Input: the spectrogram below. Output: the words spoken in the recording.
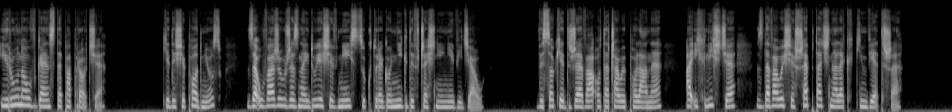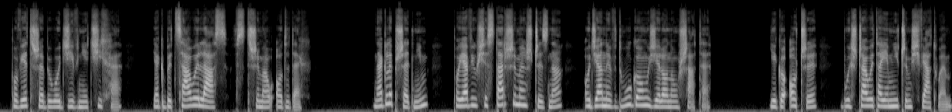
i runął w gęste paprocie. Kiedy się podniósł, zauważył, że znajduje się w miejscu, którego nigdy wcześniej nie widział. Wysokie drzewa otaczały polanę, a ich liście zdawały się szeptać na lekkim wietrze. Powietrze było dziwnie ciche, jakby cały las wstrzymał oddech. Nagle przed nim pojawił się starszy mężczyzna, odziany w długą, zieloną szatę. Jego oczy błyszczały tajemniczym światłem,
